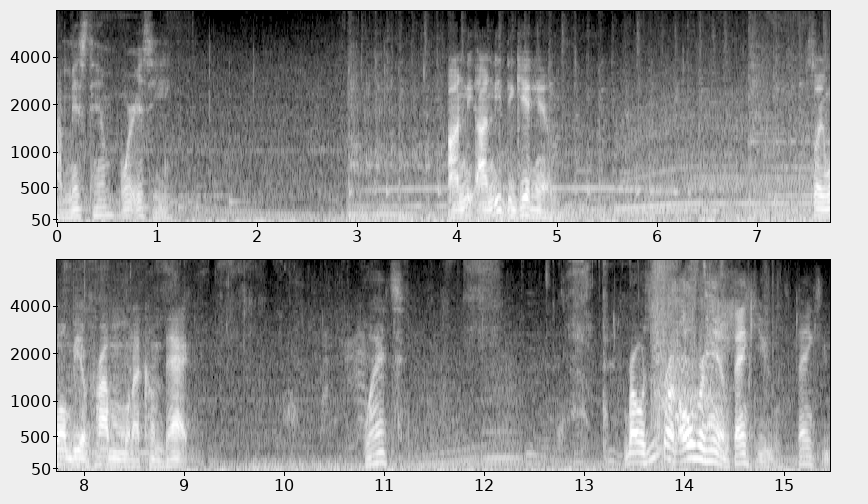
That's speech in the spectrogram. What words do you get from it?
I missed him. Where is he? I need I need to get him. So it won't be a problem when I come back. What? Bro, just run over him. Thank you. Thank you.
